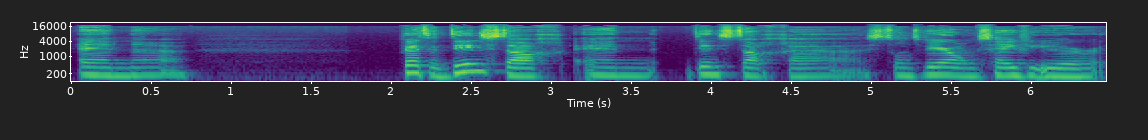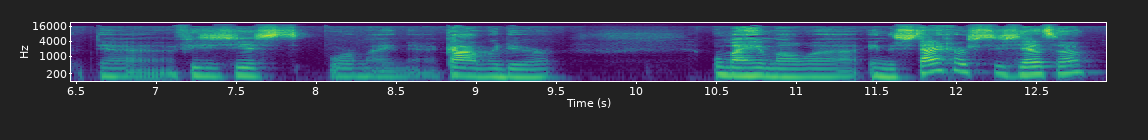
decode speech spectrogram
En werd het dinsdag en dinsdag uh, stond weer om zeven uur de fysicist voor mijn uh, kamerdeur. Om mij helemaal uh, in de stijgers te zetten.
